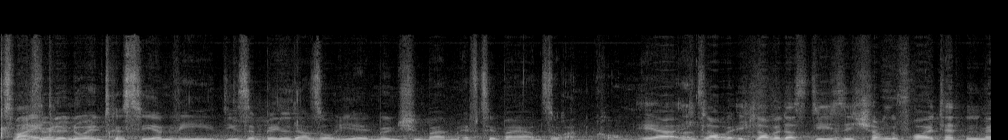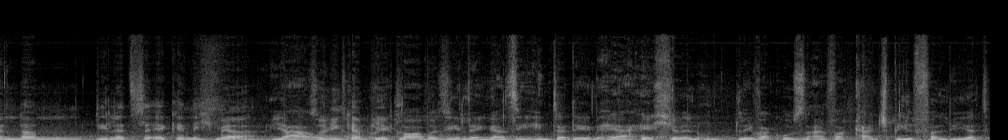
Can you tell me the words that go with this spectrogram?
zwei, Mich würde nur interessieren, wie diese Bilder so hier in München beim FC Bayern so ankommen. ja, ich, Also- glaube, ich glaube, dass die sich schon gefreut hätten, wenn dann die letzte Ecke nicht mehr Ja, zu und, und Hinkapier ich kommt. glaube, je länger sie hinter denen herhecheln und Leverkusen einfach kein Spiel verliert,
